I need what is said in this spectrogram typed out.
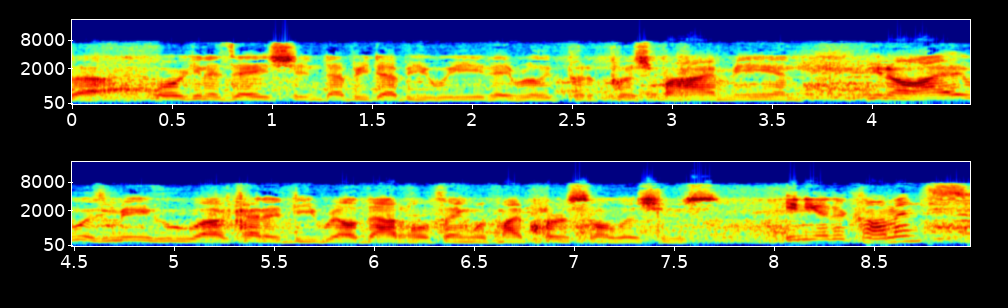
The organization, WWE, they really put a push behind me, and you know, I, it was me who uh, kind of derailed that whole thing with my personal issues. Any other comments?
